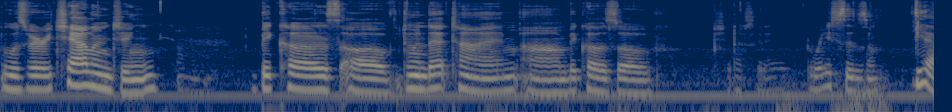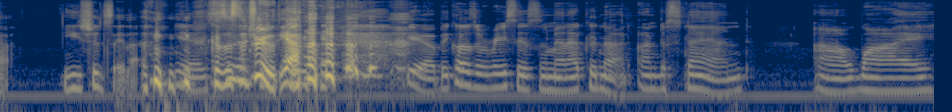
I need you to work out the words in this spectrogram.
it was very challenging because of during that time um, because of should I say that racism. Yeah, you should say that. Yes, because it's the truth. Yeah. yeah, because of racism, and I could not understand uh, why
